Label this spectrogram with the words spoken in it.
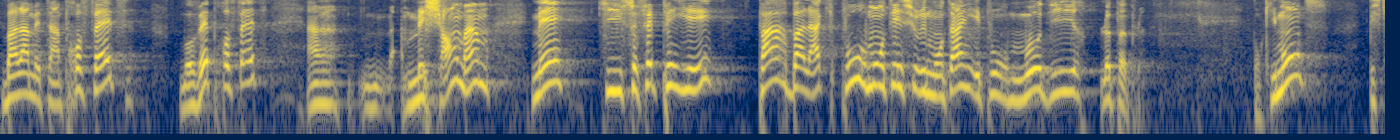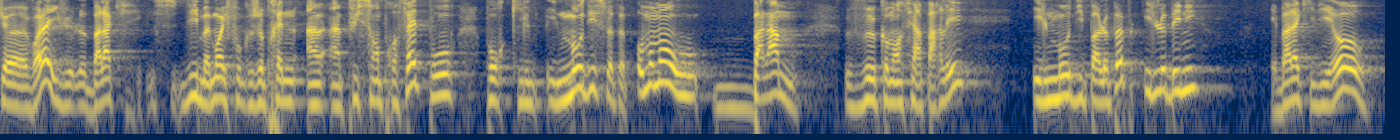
Balaam est un prophète, mauvais prophète, un méchant même, mais qui se fait payer par Balak pour monter sur une montagne et pour maudire le peuple. Donc il monte, puisque voilà, le Balak dit, mais moi il faut que je prenne un, puissant prophète pour, pour qu'il maudisse le peuple. Au moment où Balaam veut commencer à parler, il maudit pas le peuple, il le bénit. Et Balak il dit Oh,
